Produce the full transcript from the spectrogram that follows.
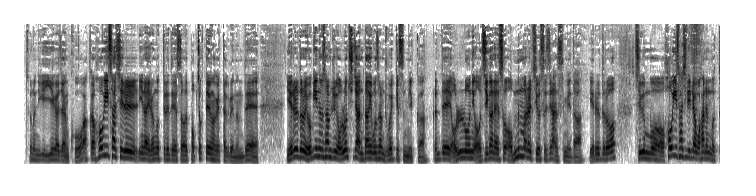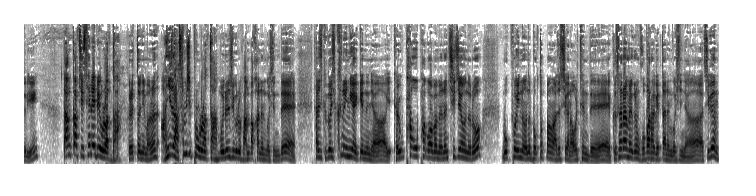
저는 이게 이해가지 않고 아까 허위 사실이나 이런 것들에 대해서 법적 대응하겠다 그랬는데 예를 들어 여기 있는 사람 중에 언론 취재 안 당해본 사람 누가 있겠습니까? 그런데 언론이 어지간해서 없는 말을 지어 쓰진 않습니다. 예를 들어 지금 뭐 허위 사실이라고 하는 것들이 땅값이 3, 4배 올랐다. 그랬더니만은 아니다. 30% 올랐다. 뭐 이런 식으로 반박하는 것인데 사실 그것이 큰 의미가 있겠느냐. 결국 파고 파고 하면은 취재원으로 목포에 있는 어느 복덕방 아저씨가 나올 텐데 그 사람을 그럼 고발하겠다는 것이냐. 지금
